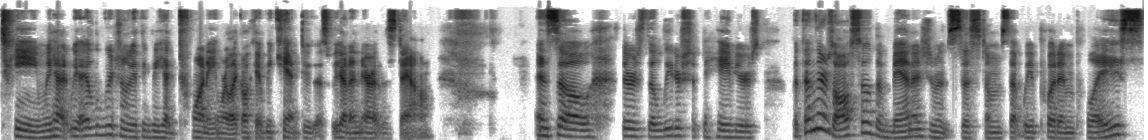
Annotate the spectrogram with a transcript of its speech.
team we had. We originally I think we had 20. And we're like, okay, we can't do this. We got to narrow this down. And so there's the leadership behaviors, but then there's also the management systems that we put in place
